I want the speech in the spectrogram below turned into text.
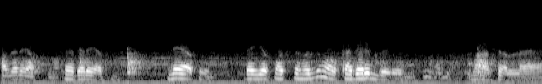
kadere yapışmak. kadere yapmak. Ne yapayım? Ben yapmak istemezdim ama kaderim böyleymiş. Maşallah.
